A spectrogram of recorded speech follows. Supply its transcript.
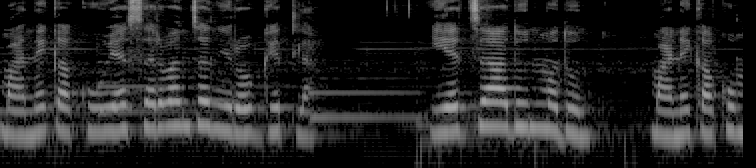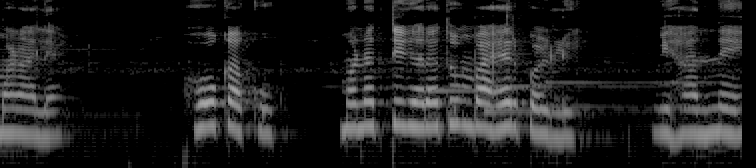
माने काकू या सर्वांचा निरोप घेतला. येत जा अधूनमधून माने काकू म्हणाल्या. हो काकू म्हणत ती घरातून बाहेर पडली. विहानने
